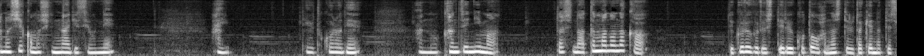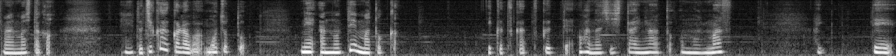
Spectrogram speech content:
楽しいかもしれないですよね。はいっていうところであの完全に今私の頭の中でぐるぐるしてることを話してるだけになってしまいましたが、えーと、次回からはもうちょっとねあのテーマとかいくつか作ってお話ししたいなと思います。はい、で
